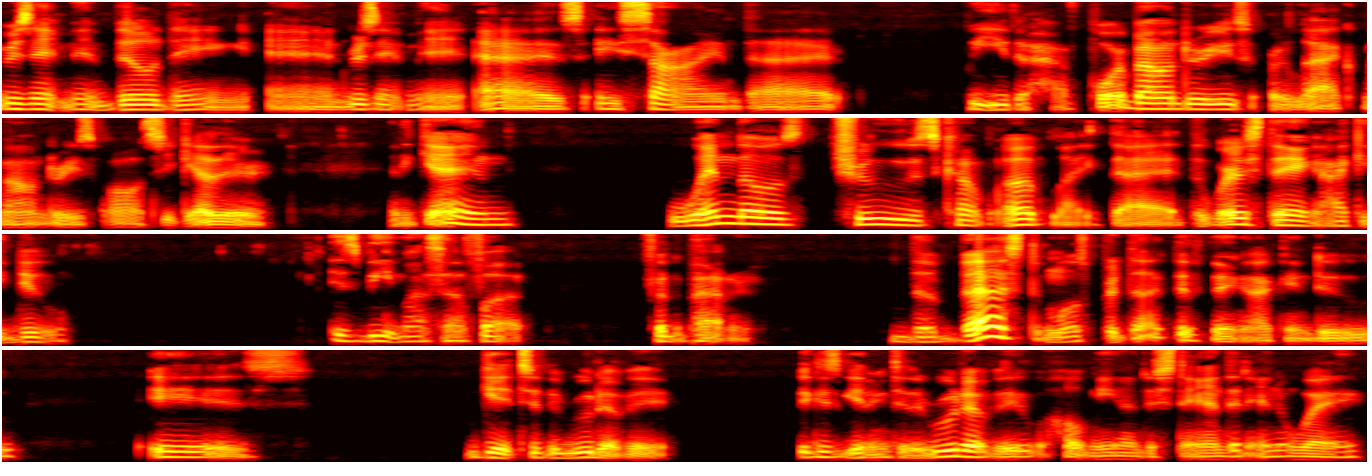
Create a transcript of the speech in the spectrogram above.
resentment building and resentment as a sign that we either have poor boundaries or lack boundaries altogether. And again, when those truths come up like that, the worst thing I can do is beat myself up for the pattern. The best, most productive thing I can do is get to the root of it. Because getting to the root of it will help me understand it in a way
